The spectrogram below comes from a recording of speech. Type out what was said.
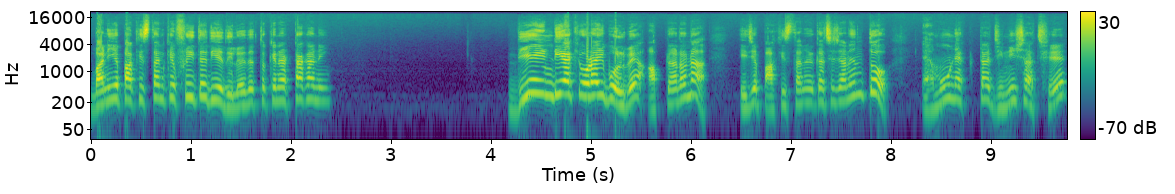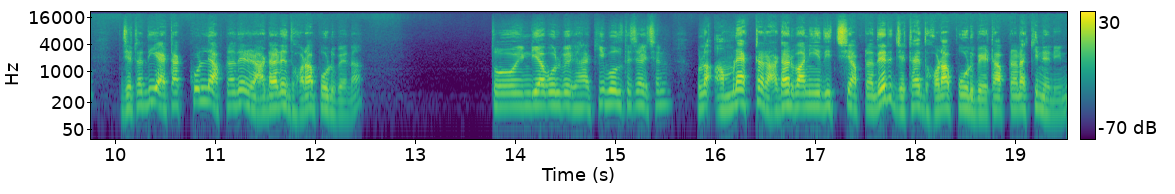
বানিয়ে পাকিস্তানকে ফ্রিতে দিয়ে দিল, এদের তো কেনার টাকা নেই। দিয়ে ইন্ডিয়াকে ওরাই বলবে, আপনারা না, এই যে পাকিস্তানের কাছে জানেন তো, এমন একটা জিনিস আছে যেটা দিয়ে অ্যাটাক করলে আপনাদের রাডারে ধরা পড়বে না। তো ইন্ডিয়া বলবে হ্যাঁ কি বলতে চাইছেন? বলো, আমরা একটা রাডার বানিয়ে দিচ্ছি আপনাদের, যেটায় ধরা পড়বে, এটা আপনারা কিনে নিন।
